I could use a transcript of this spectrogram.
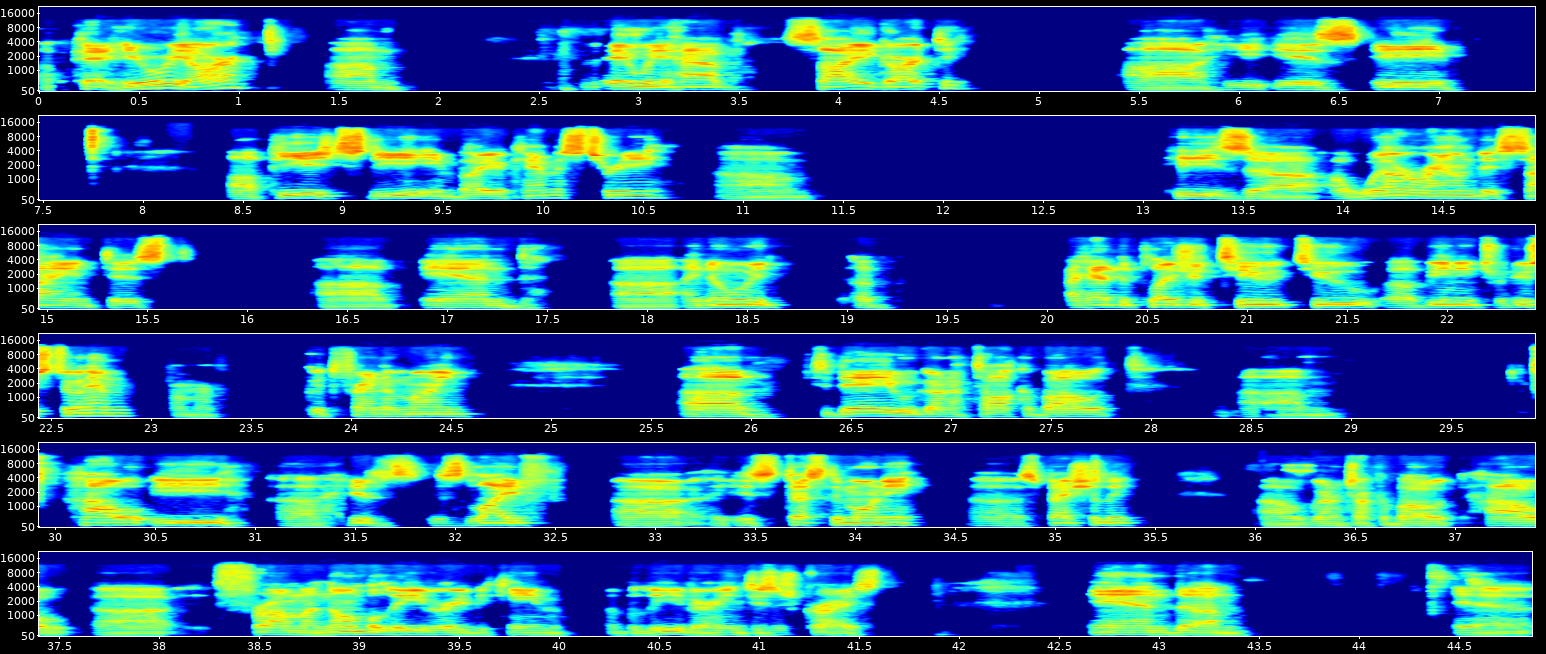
Okay, here we are. Um, today we have Sy Garte. Uh, he is a, a, PhD in biochemistry. Um, he's uh, a well-rounded scientist, uh, and uh, I know it, uh, I had the pleasure to to uh, being introduced to him from a good friend of mine. Um, today we're going to talk about um, how he uh, his his life, uh, his testimony, uh, especially. Uh, we're going to talk about how uh, from a non-believer he became a believer in Jesus Christ, and um, uh,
